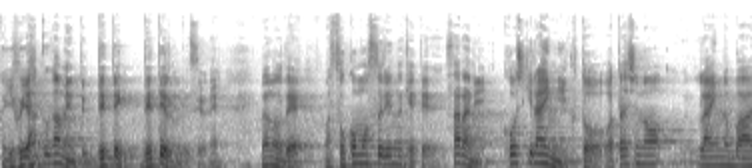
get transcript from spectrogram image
予約画面って出て、出てるんですよね。なので、まあ、そこもすり抜けて、さらに公式 LINE に行くと、私の LINE の場合、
